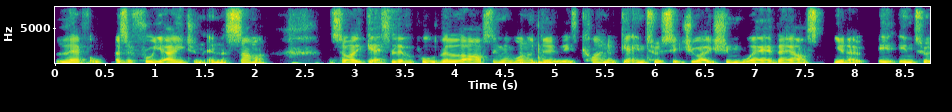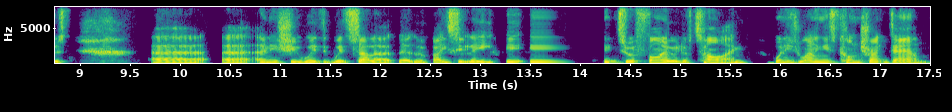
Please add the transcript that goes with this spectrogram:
level as a free agent in the summer. So I guess Liverpool, the last thing they want to do is kind of get into a situation where they are, you know, into a, uh, uh, an issue with with Salah that basically into a period of time when he's running his contract down,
